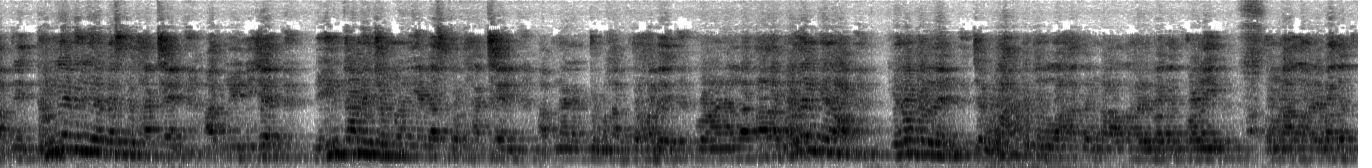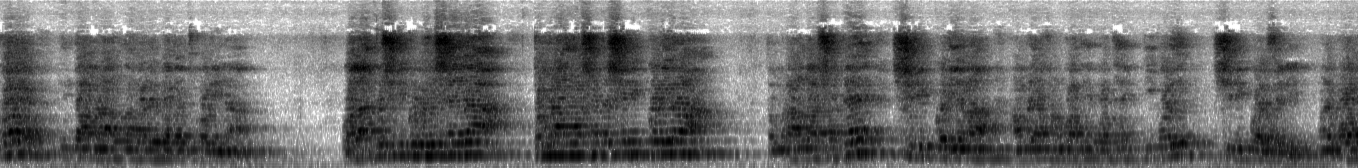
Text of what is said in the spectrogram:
আপনি দুনিয়াকে নিয়ে ব্যস্ত থাকছেন, আপনি নিজের ইনকামের জন্য নিয়ে ব্যস্ত থাকছেন, আপনাকে একটু ভাবতে হবে। কোরআন আল্লাহ তাআলা বলেন কেন? কেন বললেন যে ওয়াহবুদুল্লাহ তোমরা আল্লাহর ইবাদত করি, তোমরা আল্লাহর ইবাদত করো, কিন্তু আমরা আল্লাহর ইবাদত করি না। ওয়ালা তুশরিকু বিহি শাইআ তোমরা আল্লাহর সাথে শিরিক করিও না। তোমরা আল্লাহর সাথে শিরিক করিও না। আমরা এখন কথায় কথায় কি করি? শিরিক করে ফেলি। মানে বড়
